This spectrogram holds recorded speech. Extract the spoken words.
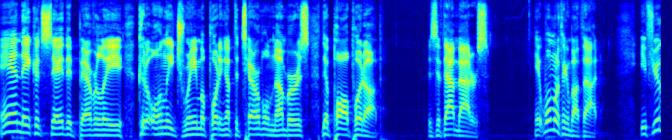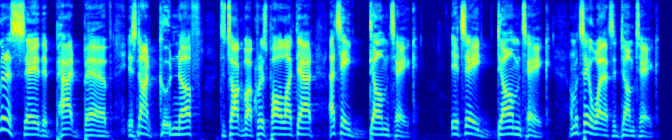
And they could say that Beverley could only dream of putting up the terrible numbers that Paul put up. As if that matters. Hey, one more thing about that if you're going to say that Pat Bev is not good enough to talk about Chris Paul like that, that's a dumb take. It's a dumb take. I'm going to tell you why that's a dumb take.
